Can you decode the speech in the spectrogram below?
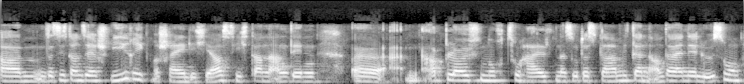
ähm, das ist dann sehr schwierig wahrscheinlich, ja, sich dann an den äh, Abläufen noch zu halten. Also dass da miteinander eine Lösung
